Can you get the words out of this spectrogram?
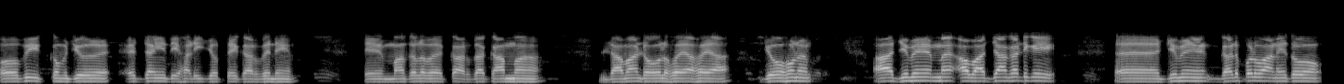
ਉਹ ਵੀ ਕਮਜ਼ੋਰ ਇਦਾਂ ਹੀ ਦਿਹਾੜੀ ਜੋਤੇ ਕਰਦੇ ਨੇ। ਤੇ ਮਤਲਬ ਘਰ ਦਾ ਕੰਮ ਡਾਵਾਂਡੋਲ ਹੋਇਆ ਹੋਇਆ, ਜੋ ਹੁਣ ਆ ਜਿਵੇਂ ਮੈਂ ਆਵਾਜ਼ਾਂ ਕੱਢ ਕੇ ਜਿਵੇਂ ਗੜ ਪੜਵਾਣੇ ਤੋਂ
